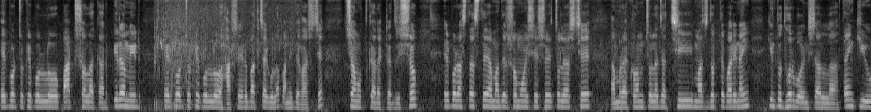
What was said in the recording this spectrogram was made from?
এরপর চোখে পড়ল পাটশলাকার পিরামিড, এরপর চোখে পড়ল হাঁসের বাচ্চাগুলো পানিতে ভাসছে। চমৎকার একটা দৃশ্য। এরপর আস্তে আস্তে আমাদের সময় শেষ হয়ে চলে আসছে। আমরা এখন চলে যাচ্ছি, মাছ ধরতে পারি নাই, কিন্তু ধরবো ইনশাল্লাহ থ্যাংক ইউ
